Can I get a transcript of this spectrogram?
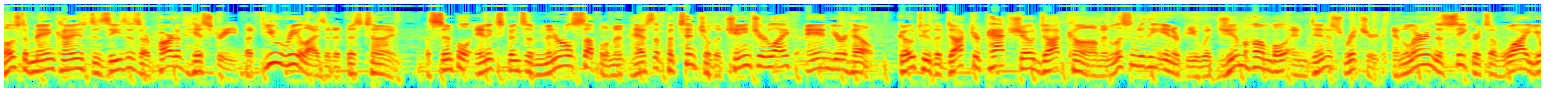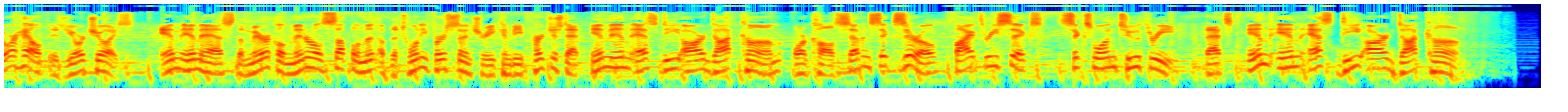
Most of mankind's diseases are part of history, but few realize it at this time. A simple, inexpensive mineral supplement has the potential to change your life and your health. Go to thedrpatshow.com and listen to the interview with Jim Humble and Dennis Richard and learn the secrets of why your health is your choice. MMS, the miracle mineral supplement of the 21st century, can be purchased at mmsdr.com or call 760-536-6123. That's mmsdr.com.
